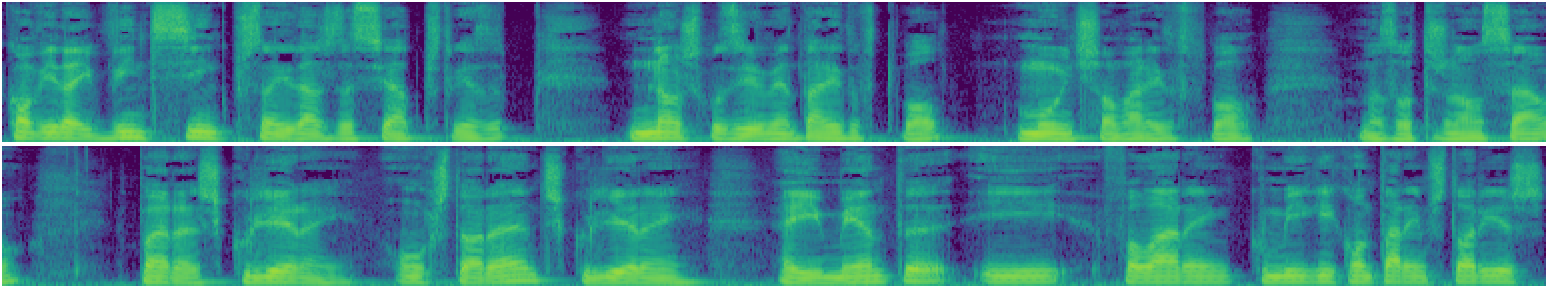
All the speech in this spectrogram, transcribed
Convidei 25 personalidades da sociedade portuguesa, não exclusivamente da área do futebol, muitos são da área do futebol, mas outros não são, para escolherem um restaurante, escolherem a emenda e falarem comigo e contarem histórias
